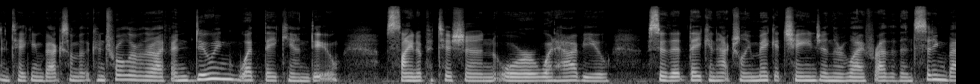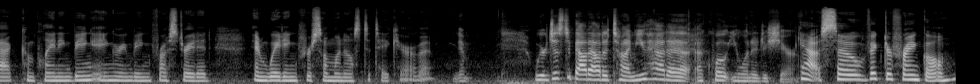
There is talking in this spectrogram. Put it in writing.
and taking back some of the control over their life and doing what they can do, sign a petition or what have you so that they can actually make a change in their life rather than sitting back, complaining, being angry, and being frustrated, and waiting for someone else to take care of it. Yep. We're just about out of time. You had a, a quote you wanted to share. Yeah, so Viktor Frankl,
